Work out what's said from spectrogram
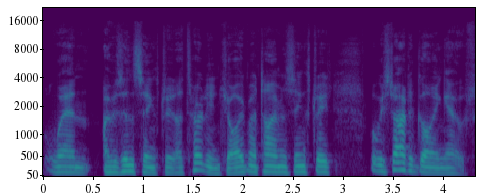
when I was in Synge Street, I thoroughly enjoyed my time in Synge Street, but we started going out.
